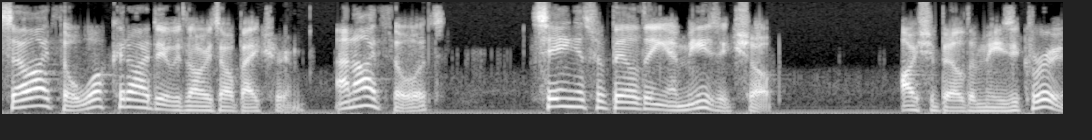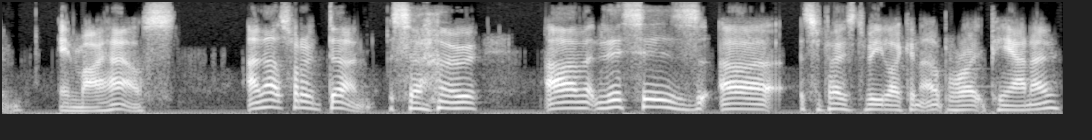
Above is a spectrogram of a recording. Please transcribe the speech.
So I thought, what could I do with Laurie's old bedroom? And I thought, seeing as we're building a music shop, I should build a music room in my house. And that's what I've done. So, um, this is uh, supposed to be like an upright piano.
